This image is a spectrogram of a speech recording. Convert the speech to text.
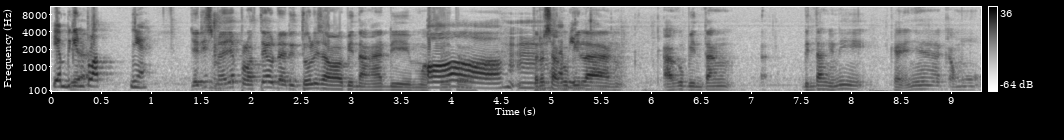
yang bikin Iya. plotnya? Jadi sebenarnya plotnya udah ditulis sama Bintang Adim waktu Oh, itu. mm-mm, Terus aku Bintang. bilang, aku Bintang Bintang ini kayaknya kamu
